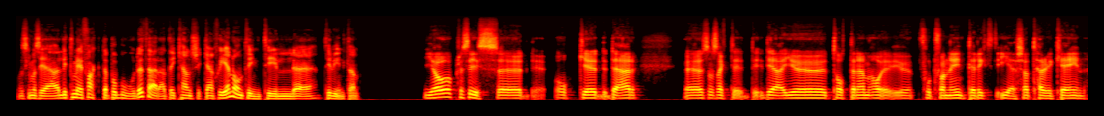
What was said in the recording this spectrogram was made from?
vad ska man säga, lite mer fakta på bordet här, att det kanske kan ske någonting till, eh, till vintern. Ja, precis. Eh, och eh, där, som sagt, det är ju, Tottenham har ju fortfarande inte riktigt ersatt Harry Kane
